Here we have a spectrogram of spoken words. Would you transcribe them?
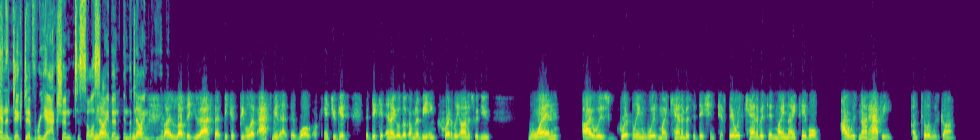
an addictive reaction to psilocybin no, in the no. time that you I love that you asked that because people have asked me that. That well, oh, can't you get addicted? And I go, look, I'm going to be incredibly honest with you. When I was grappling with my cannabis addiction, if there was cannabis in my night table, I was not happy until it was gone.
